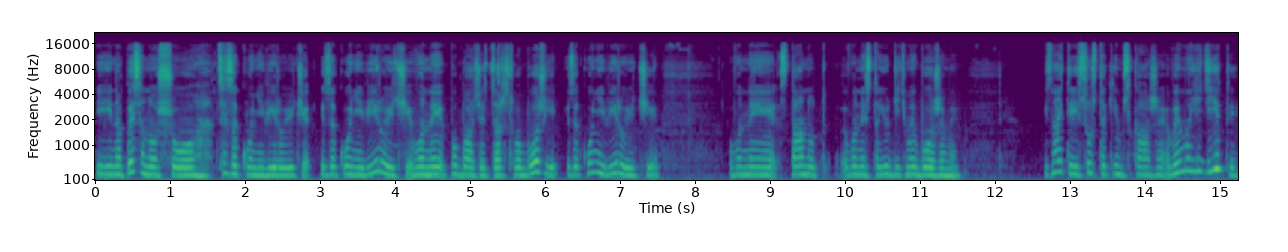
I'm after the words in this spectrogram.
І написано, що це законні віруючі. І законні віруючі, вони побачать Царство Божє, і законні віруючі, вони стануть, вони стають дітьми Божими. І знаєте, Ісус таким скаже: Ви мої діти,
